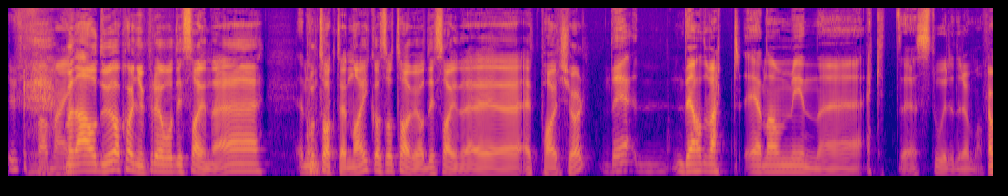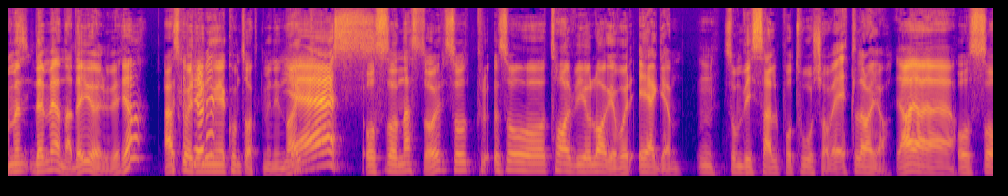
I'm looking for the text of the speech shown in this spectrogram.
Uffa meg. Men jeg og du da kan jo prøve å designe Kontakte Nike, og så tar vi og designer et par sjøl. det, det hadde vært en av mine ekte store drømmer. Ja, men det mener jeg, det gjør vi. Ja, jeg skal ringe kontakten min i Nike. Yes! Og så neste år så, så tar vi og lager vår egen, Mm. som vi selger på Torshov. Et eller annet. Ja, ja, ja. ja. Og så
